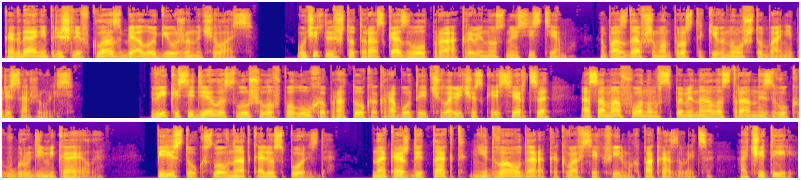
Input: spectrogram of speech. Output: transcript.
Когда они пришли в класс, биология уже началась. Учитель что-то рассказывал про кровеносную систему. Опоздавшим он просто кивнул, чтобы они присаживались. Вика сидела, слушала в полухо про то, как работает человеческое сердце, а сама фоном вспоминала странный звук в груди Микаэлы. Перестук, словно от колес поезда. На каждый такт не два удара, как во всех фильмах показывается, а четыре.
